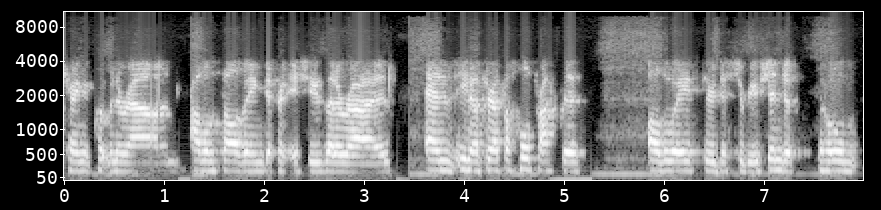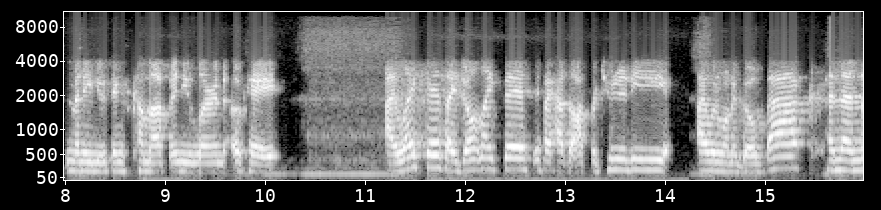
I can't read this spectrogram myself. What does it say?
carrying equipment around, problem solving different issues that arise. And, you know, throughout the whole process, all the way through distribution, just so many new things come up and you learn, okay, I like this, I don't like this. If I had the opportunity, I would want to go back. And then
